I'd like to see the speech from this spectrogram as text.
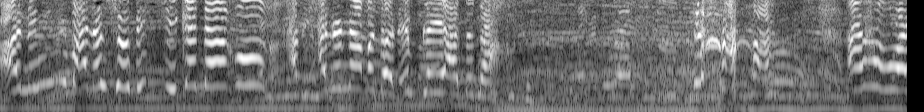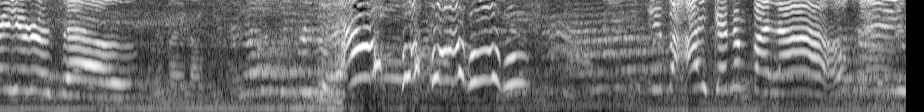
ano hindi ba ng showbiz chika na ako? Ano, ano na ako doon? Empleyado na ako. Next question. ah, how are you, Rozel? Ow! Iba, ay, ganun pala. Okay.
